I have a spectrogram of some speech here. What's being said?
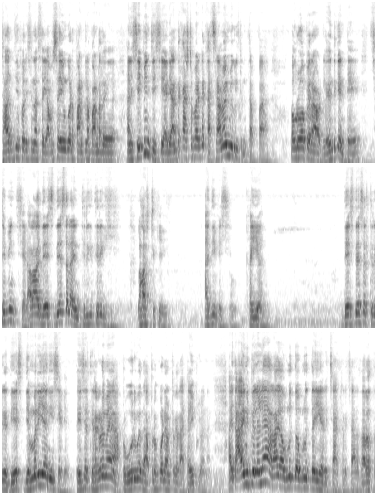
సాధ్యపరిచిన వ్యవసాయం కూడా పంటలు పండదు అని చెప్పించేసి ఆడు ఎంత కష్టపడినా శ్రమ మిగులుతుంది తప్ప ఒక రూపాయి రావట్లేదు. ఎందుకంటే చెప్పించాడు అలా దేశ దేశాలు ఆయన తిరిగి తిరిగి లాస్ట్కి అది విషయం. కయ్యాను. దేశ దేశాలు తిరిగి దేశ దిమ్మరి అని ఈసాడు దేశాలు తిరగడమే అప్పుడు ఊరి మీద అప్పుడు కూడా అంటారు కదా ఆ టైప్లో అయితే ఆయన పిల్లలే అలాగే అభివృద్ధి అభివృద్ధి అయ్యారు అక్కడ చాలా తర్వాత.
